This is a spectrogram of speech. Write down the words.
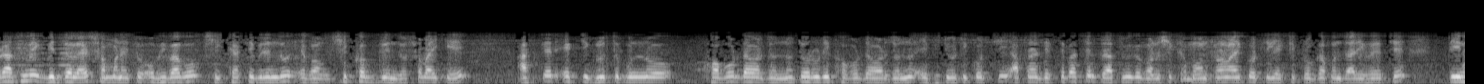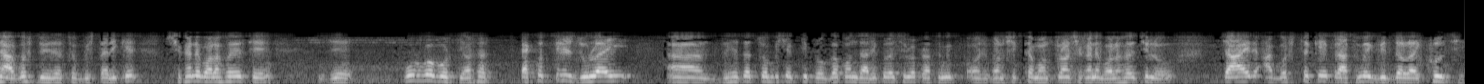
প্রাথমিক বিদ্যালয়ের সম্মানিত অভিভাবক, শিক্ষার্থীবৃন্দ এবং শিক্ষকবৃন্দ সবাইকে আজকের একটি গুরুত্বপূর্ণ খবর দেওয়ার জন্য, জরুরি খবর দেওয়ার জন্য এই ভিডিওটি করছি। আপনারা দেখতে পাচ্ছেন প্রাথমিক ও গণশিক্ষা মন্ত্রণালয় কর্তৃক একটি প্রজ্ঞাপন জারি হয়েছে তিন আগস্ট দুই হাজার চব্বিশ তারিখে। সেখানে বলা হয়েছে যে পূর্ববর্তী, অর্থাৎ একত্রিশ জুলাই দুই একটি প্রজ্ঞাপন জারি করেছিল প্রাথমিক গণশিক্ষা মন্ত্রণালয়। সেখানে বলা হয়েছিল, চার আগস্ট থেকে প্রাথমিক বিদ্যালয় খুলছে।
